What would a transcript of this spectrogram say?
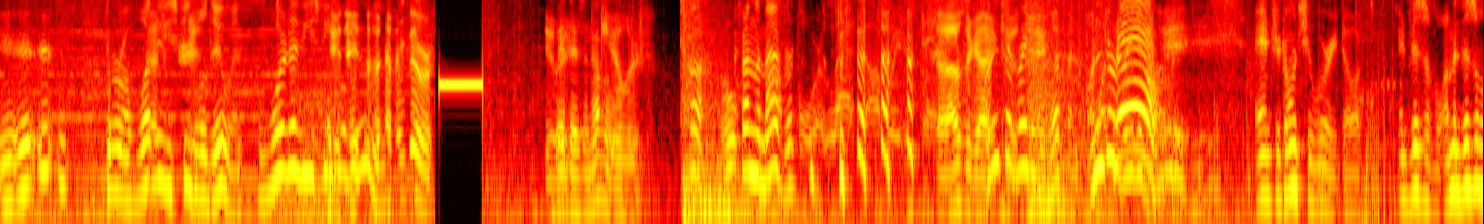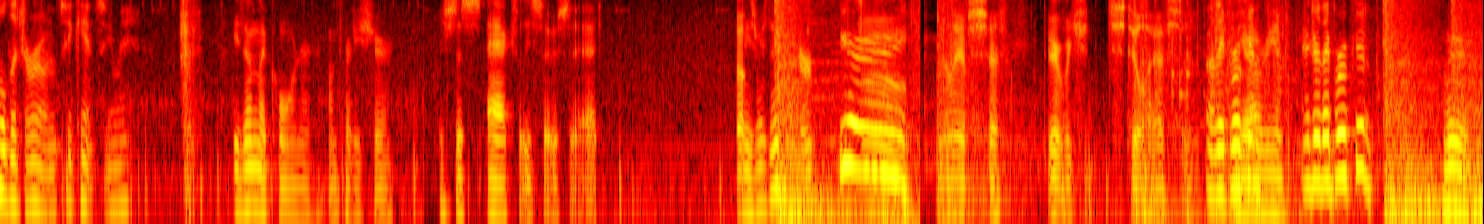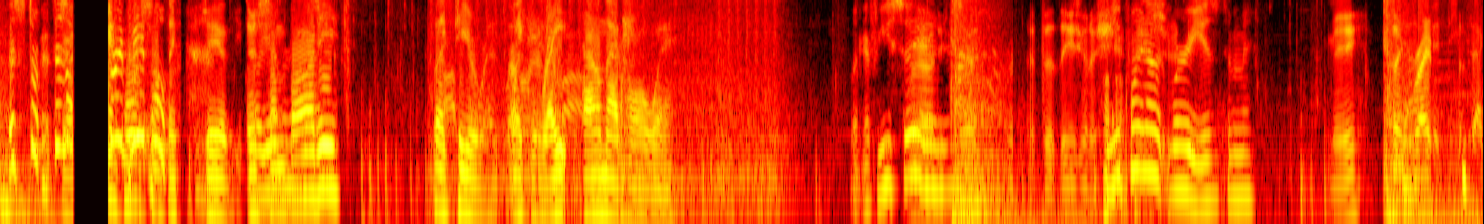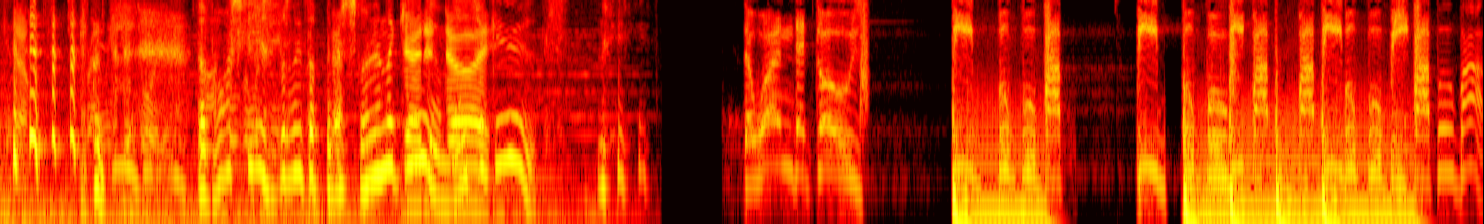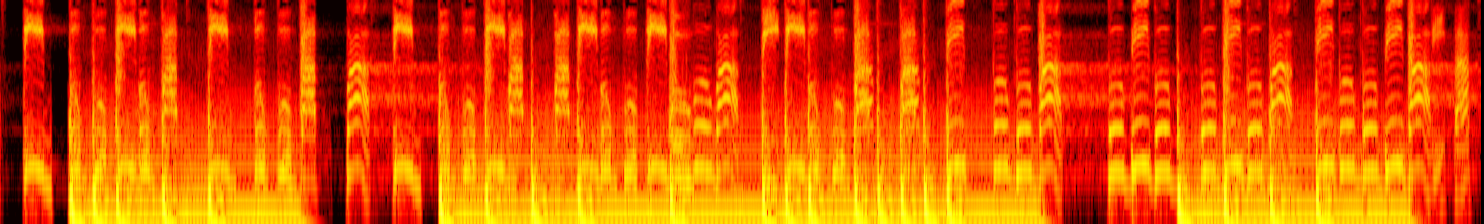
Bro, what are these people doing? What are these people Dude, doing? I think they were. doing there's another one. killers. Oh, Oh. I found the Maverick. 4 last operator Oh, that was the guy. Underrated weapon. Underrated No! weapon. Andrew, don't you worry, dog. Invisible. I'm invisible to drones. He can't see me. He's in the corner, I'm pretty sure. It's just actually so sad. Oh. He's right there. Er. Yay! We only have seven. Here, we should still have seven. Are they broken? we're in. Andrew, they broken? Where? There's, th- there's like three people! something. Jay, Oh, there's yeah, somebody like to your like right down that hallway. Whatever you say, Andrew. I thought he's gonna Can you point out where he is to me? Me? He's like right. 15 seconds. No. The Boschke is literally the best gun in the game, once again. The one that goes beep boop boop bop. Beep boop boop beep bop bop beep boop boop beep bop boop bop. Beep boop boop beep boop bop. Beep boop boop bop bop. Beep boop boop beep bop bop beep boop boop beep boop boop bop. Beep beep boop boop bop bop. Beep boop boop bop. Boop beep boop Beep boop boop beep bop. Beep bop.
